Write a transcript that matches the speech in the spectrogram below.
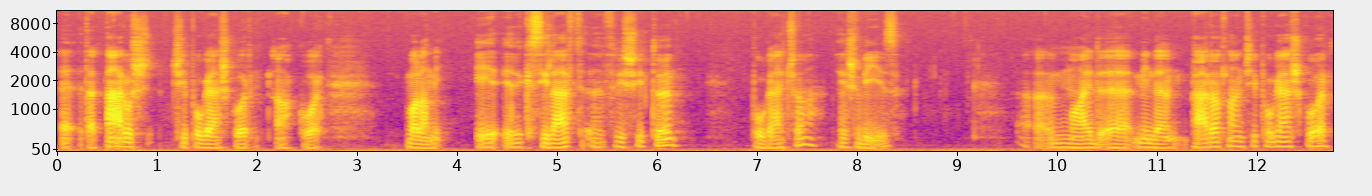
tehát páros csipogáskor akkor valami szilárd frissítő, pogácsa és víz majd minden páratlan csipogáskor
